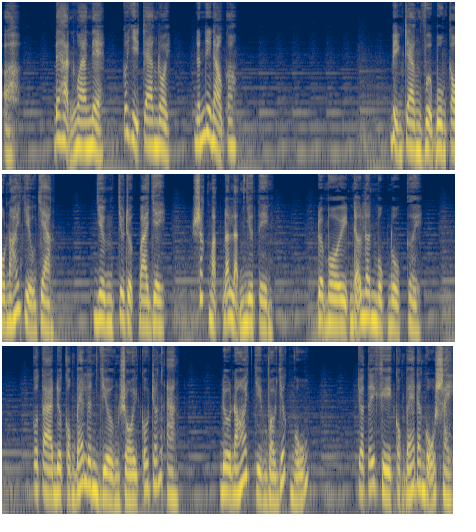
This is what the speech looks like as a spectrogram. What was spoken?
À bé Hạnh ngoan nè Có gì Trang rồi Nín đi nào con. Miệng Trang vừa buông câu nói dịu dàng Nhưng chưa được ba giây Sắc mặt đã lạnh như tiền. Đôi môi nở lên một nụ cười Cô ta đưa con bé lên giường rồi cố trấn an. Đưa nó chìm vào giấc ngủ. Cho tới khi con bé đã ngủ say.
